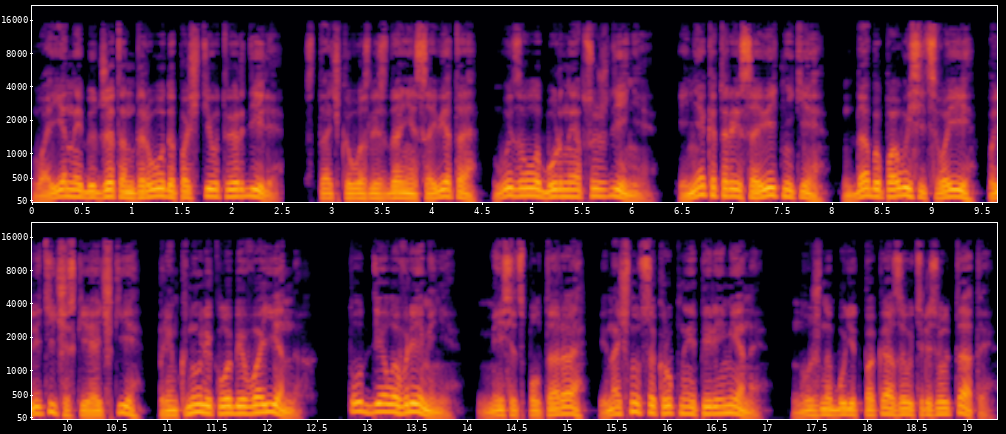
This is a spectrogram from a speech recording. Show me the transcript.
Военный бюджет Андервуда почти утвердили. Стачка возле здания совета вызвала бурные обсуждения, и некоторые советники, дабы повысить свои политические очки, примкнули к лобби военных. Тут дело времени. Месяц-полтора, и начнутся крупные перемены. Нужно будет показывать результаты.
